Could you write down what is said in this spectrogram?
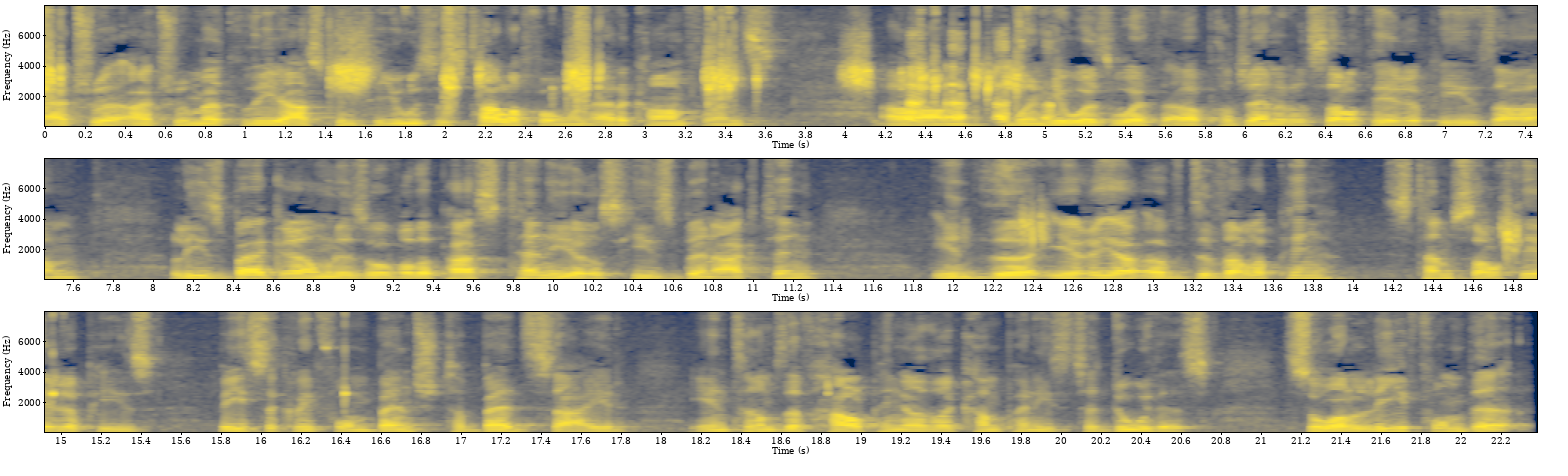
I actually, actually met Lee asking to use his telephone at a conference um, when he was with uh, Progenitor Cell Therapies. Um, Lee's background is over the past 10 years, he's been acting in the area of developing stem cell therapies, basically from bench to bedside, in terms of helping other companies to do this. So Lee, from the,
